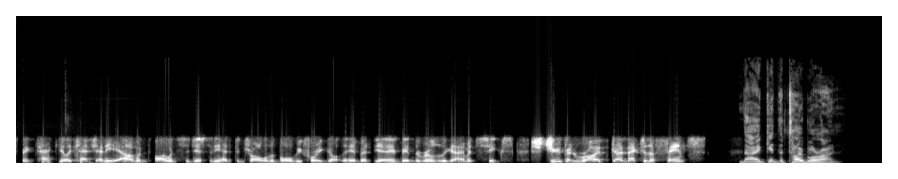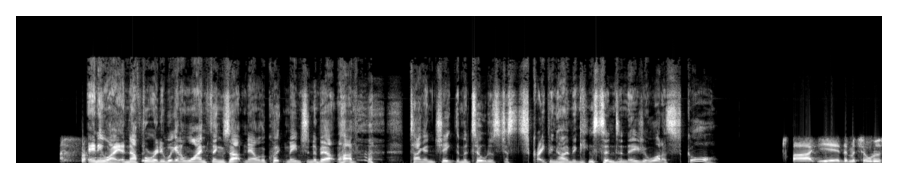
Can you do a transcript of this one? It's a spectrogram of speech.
spectacular catch, and he, I would, I would suggest that he had control of the ball before he got there. But yeah, in the rules of the game, it's six. Stupid rope. Go back to the fence. No, get the Toblerone. Anyway, enough already. We're going to wind things up now with a quick mention about um, tongue in cheek. The Matildas just scraping home against Indonesia. What a score! Uh, yeah, the Matildas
